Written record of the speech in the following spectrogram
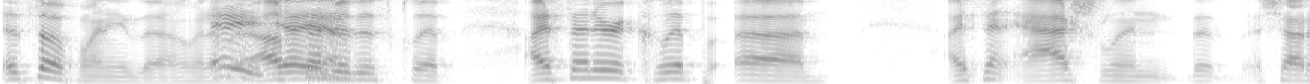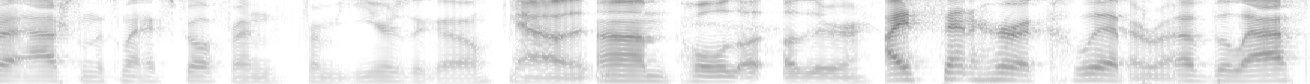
It's so funny though. Whatever. Hey, I'll yeah, send her this clip. I sent her a clip. Uh, I sent Ashlyn. The shout out Ashlyn. That's my ex girlfriend from years ago. Yeah. Um, whole other. I sent her a clip Era. of the last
